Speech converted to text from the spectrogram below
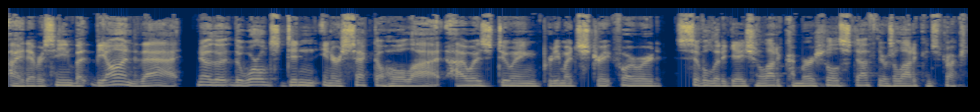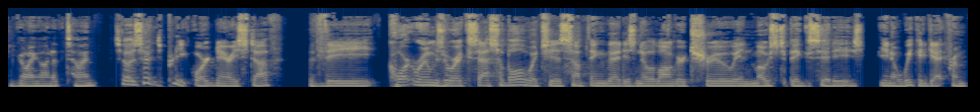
I had ever seen. But beyond that, know, the, the worlds didn't intersect a whole lot. I was doing pretty much straightforward civil litigation, a lot of commercial stuff. There was a lot of construction going on at the time. So it was pretty ordinary stuff. The courtrooms were accessible, which is something that is no longer true in most big cities. You know, we could get from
